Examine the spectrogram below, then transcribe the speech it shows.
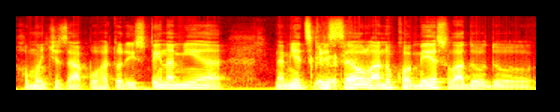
romantizar a porra toda. Isso tem na minha. Na minha descrição, lá no começo, lá do, do,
